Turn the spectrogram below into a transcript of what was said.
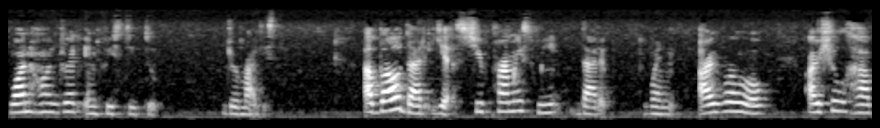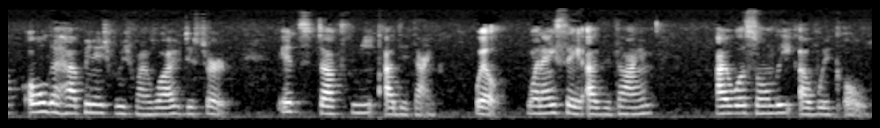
One hundred and fifty-two, your majesty. About that, yes, she promised me that when I grow up, I shall have all the happiness which my wife deserved. It struck me at the time. Well, when I say at the time, I was only a week old.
